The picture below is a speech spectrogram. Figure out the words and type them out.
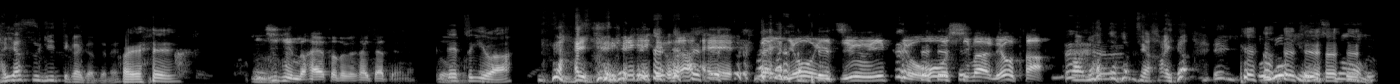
早すぎって書いてあったね。はい。あ、異次元の速さとか書いてあったよね。で、次は？はい。次は、えー、第4位、11票、大島亮太。あ、待って待って、早っ。え、4 位大島なの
